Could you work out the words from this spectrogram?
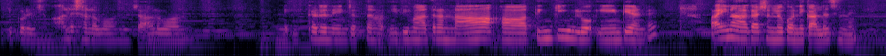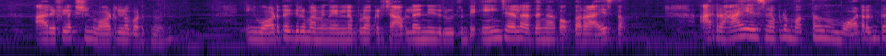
ఇది కూడా చాలా చాలా బాగుంది చాలా బాగుంది. ఇక్కడ నేను చెప్తాను ఇది మాత్రం నా థింకింగ్లో ఏంటి అంటే పైన ఆకాశంలో కొన్ని కలర్స్ ఉన్నాయి. ఆ రిఫ్లెక్షన్ వాటర్లో పడుతుంది. ఈ వాటర్ దగ్గర మనం వెళ్ళినప్పుడు అక్కడ చేపలన్నీ తిరుగుతుంటే ఏం చేయాలో అర్థం కాక ఒక రాయిస్తాం ఆ రాయి వేసినప్పుడు మొత్తం వాటర్ అంతా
